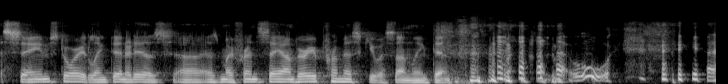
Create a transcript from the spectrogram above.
Same story. LinkedIn it is. Uh, as my friends say, I'm very promiscuous on LinkedIn. Ooh. yeah.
